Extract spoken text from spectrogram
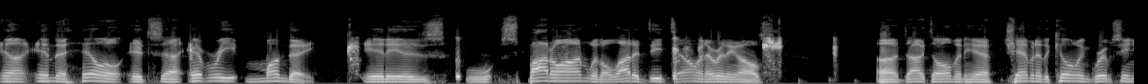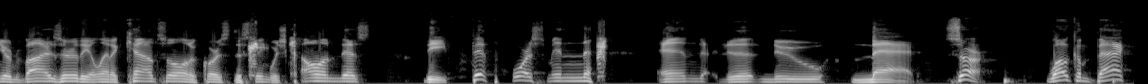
uh, in the Hill. It's uh, every Monday. It is spot on with a lot of detail and everything else. Uh, Dr. Ullman here, chairman of the Killowen Group, senior advisor, the Atlantic Council, and of course, distinguished columnist, the fifth horseman, and the new mad. Sir, welcome back.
